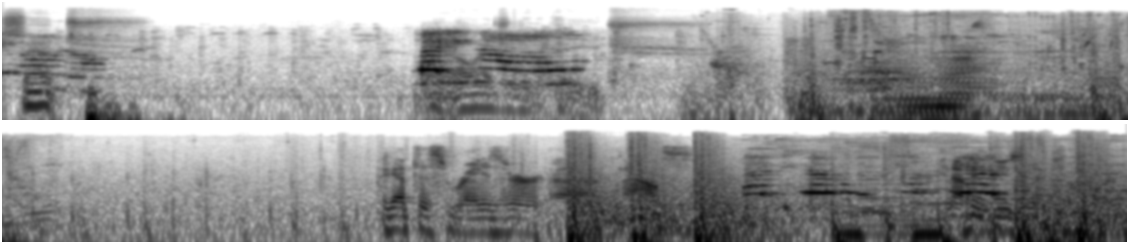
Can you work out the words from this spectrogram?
Sent. Buddy, no. I got this Razer uh, mouse. And I've been using it for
